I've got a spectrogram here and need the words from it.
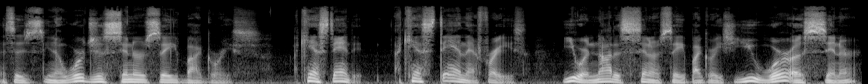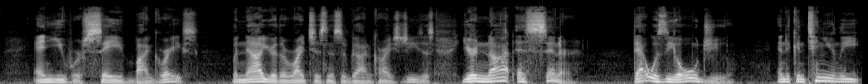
It says, you know, we're just sinners saved by grace. I can't stand it. I can't stand that phrase. You are not a sinner saved by grace. You were a sinner and you were saved by grace, but now you're the righteousness of God in Christ Jesus. You're not a sinner. That was the old you. And to continually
